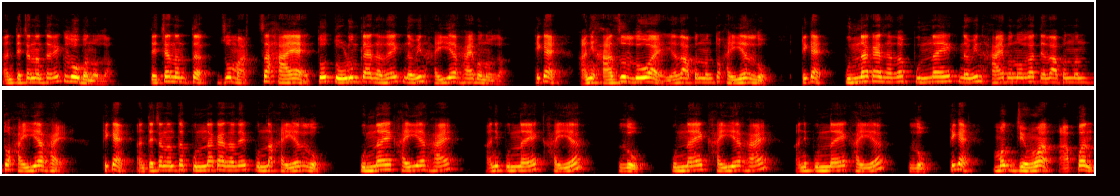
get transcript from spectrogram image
आणि त्याच्यानंतर एक लो बनवला. त्याच्यानंतर जो मागचा हाय आहे तो तोडून काय झालं? एक नवीन हायर हाय बनवला. ठीक आहे? आणि हा जो लो आहे याला आपण म्हणतो हायर लो ठीक आहे? पुन्हा काय झालं? पुन्हा एक नवीन हाय बनवला त्याला आपण म्हणतो हायर हाय ठीक आहे? आणि त्याच्यानंतर पुन्हा काय झालं एक पुन्हा हायर लो पुन्हा एक हायर हाय आणि पुन्हा एक हायर लो पुन्हा एक हायर हाय आणि पुन्हा एक हायर लो ठीक आहे? मग जेव्हा आपण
